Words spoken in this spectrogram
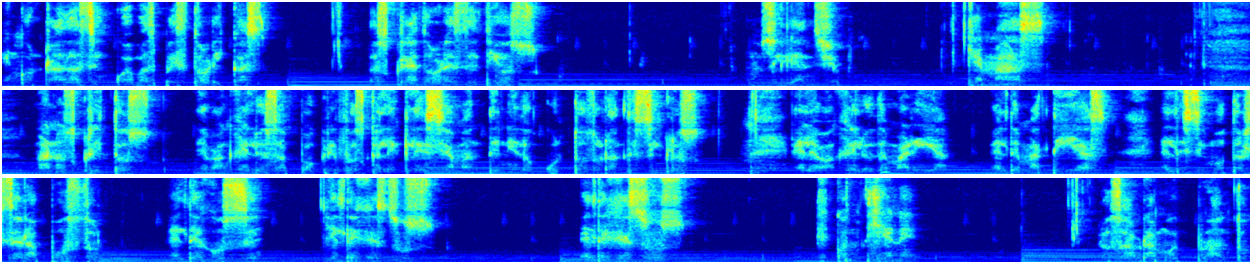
encontradas en cuevas prehistóricas. Los creadores de Dios. Un silencio. ¿Qué más? Manuscritos, evangelios apócrifos que la iglesia ha mantenido ocultos durante siglos. El evangelio de María, el de Matías, el decimotercer apóstol, el de José y el de Jesús. El de Jesús. ¿Qué contiene? Lo sabrá muy pronto,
